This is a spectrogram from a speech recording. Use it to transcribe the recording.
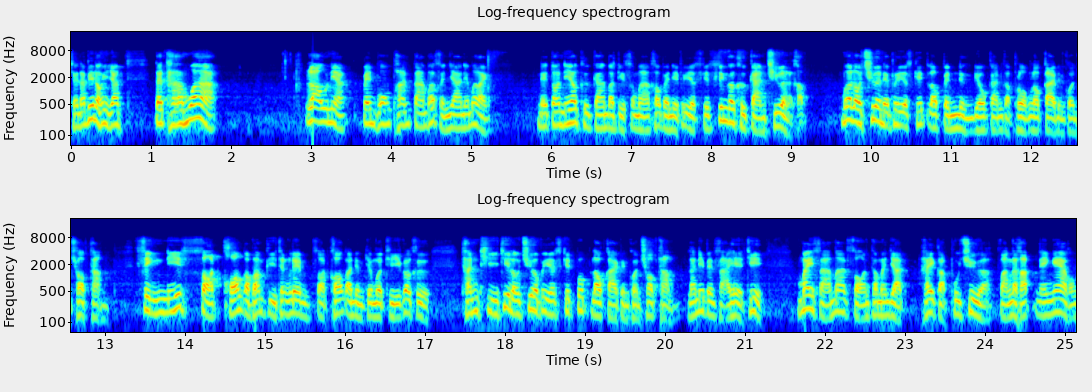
ฉะนั้นพี่น้องเห็นยังแต่ถามว่าเราเนี่ยเป็นพงพันตามพระสัญญาในเมื่อไหร่ในตอนนี้ก็คือการปฏิสมาเข้าไปในพระเยซูคริสต์ซึ่งก็คือการเชื่อนะครับ เมื่อเราเชื่อในพระเยซูคริสต์เราเป็นหนึ่งเดียวกันกับพระองค์เรากลายเป็นคนชอบธรรมสิ่งนี้สอดคล้องกับพระคัมภีร์ทั้งเล่ม สอดคล้องกับหนึ่งเทโมธีก็คือ ทันทีที่เราเชื่อพระเยซูคริสต์ปุ๊บเรากลายเป็นคนชอบธรรมและนี่เป็นสาเหตุที่ไม่สามารถสอนธรรมัญญัติให้กับผู้เชื่อฟังนะครับ ในแง่ของ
